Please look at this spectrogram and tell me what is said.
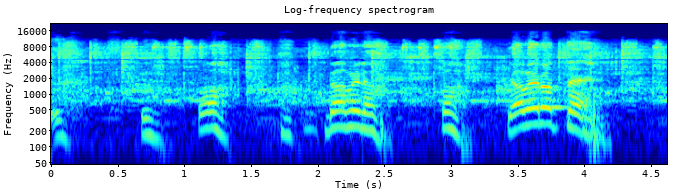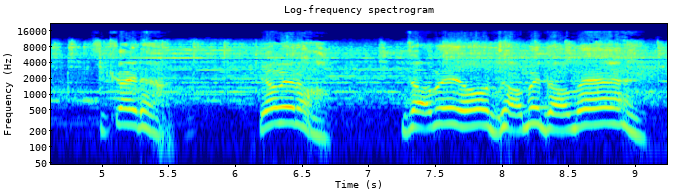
あ。あダメだ。あ、やめろって。機械だ。やめろ。ダメよ、ダメダメ。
